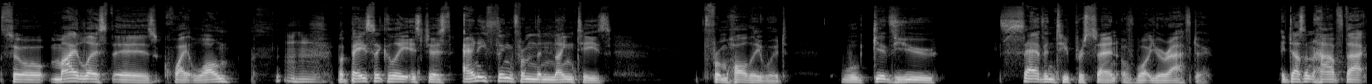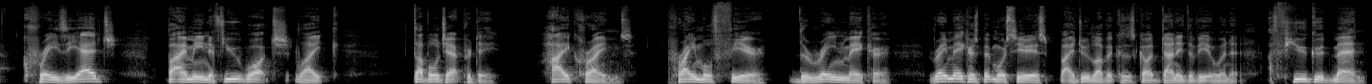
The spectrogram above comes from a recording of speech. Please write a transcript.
So my list is quite long, mm-hmm. but basically it's just anything from the 90s from Hollywood will give you 70% of what you're after. It doesn't have that crazy edge, but I mean, if you watch like Double Jeopardy, High Crimes, Primal Fear, The Rainmaker, Rainmaker's a bit more serious, but I do love it because it's got Danny DeVito in it. A Few Good Men.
